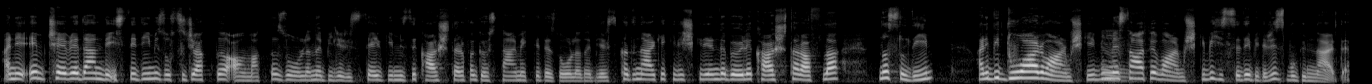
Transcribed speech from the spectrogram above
Hani hem çevreden de istediğimiz o sıcaklığı almakta zorlanabiliriz. Sevgimizi karşı tarafa göstermekte de zorlanabiliriz. Kadın erkek ilişkilerinde böyle karşı tarafla nasıl diyeyim? Hani bir duvar varmış gibi, bir mesafe varmış gibi hissedebiliriz bugünlerde.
